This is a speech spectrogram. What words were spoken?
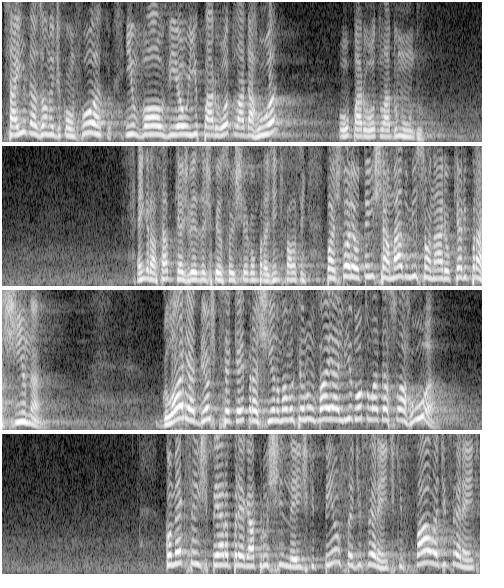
Sair da zona de conforto envolve eu ir para o outro lado da rua ou para o outro lado do mundo. É engraçado que às vezes as pessoas chegam para a gente e falam assim: Pastor, eu tenho chamado missionário, eu quero ir para a China. Glória a Deus que você quer ir para a China, mas você não vai ali do outro lado da sua rua. Como é que você espera pregar para o chinês que pensa diferente, que fala diferente,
